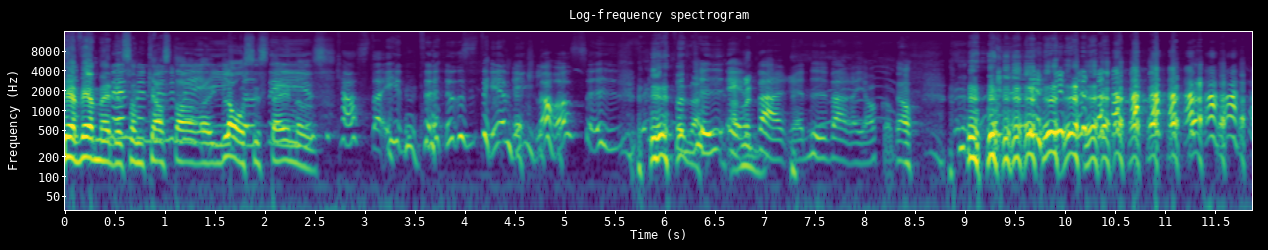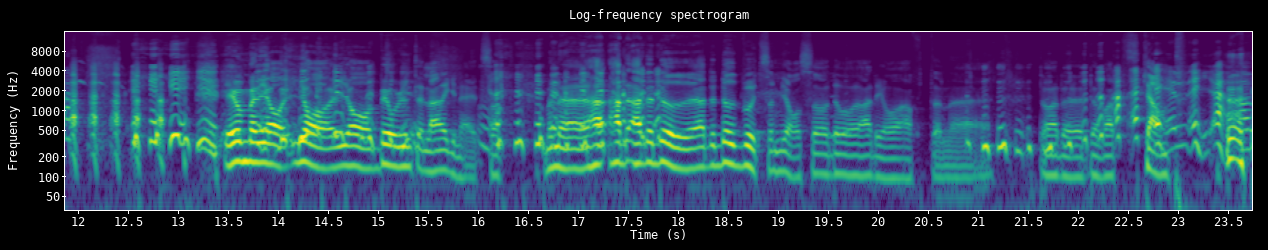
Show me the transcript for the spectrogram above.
Eh, vem, är det Men- som men- kastar men- glas i stenhus? Kasta inte sten i glashus. För du är ja, men- värre, du är värre Jakob. Ja. Jo men jag, jag, jag bor ju inte i lägenhet så. att- Men eh, hade, hade, du, hade du bott som jag så då hade jag haft en, eh, då hade det varit kamp. Ja,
